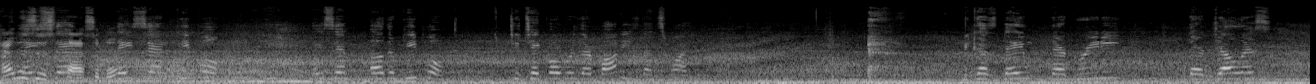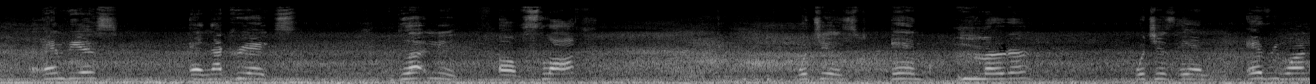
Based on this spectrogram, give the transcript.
How is They this send- possible? They send people, they send other people to take over their bodies. That's why. because they they're greedy, they're jealous, they're envious, and that creates gluttony of sloth, which is in murder, which is in everyone,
